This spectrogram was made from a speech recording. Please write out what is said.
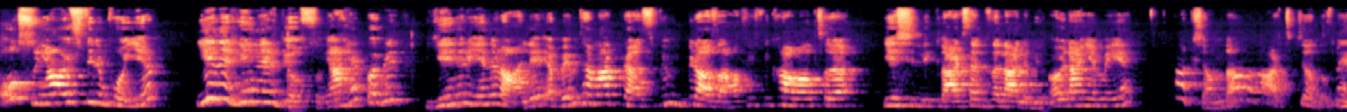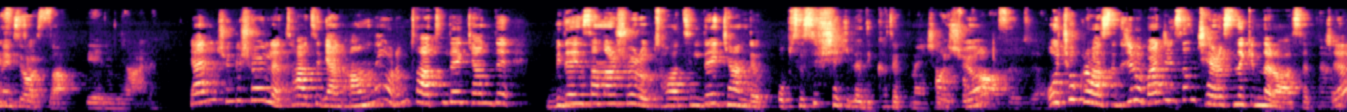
Olsun ya üç dilim koyayım. Yenir yenir diyorsun. Yani hep böyle bir yenir yenir hali. Ya benim temel prensibim biraz daha hafif bir kahvaltı, yeşillikler, sebzelerle bir öğlen yemeği. Akşam da artık canınız ne Ne istiyorsa. diyelim yani. Yani çünkü şöyle tatil yani anlıyorum tatildeyken de bir de insanlar şöyle tatildeyken de obsesif şekilde dikkat etmeye Ay çalışıyor. çok rahatsız edici. O çok rahatsız edici ve bence insanın çevresindekini de rahatsız edici. Evet.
